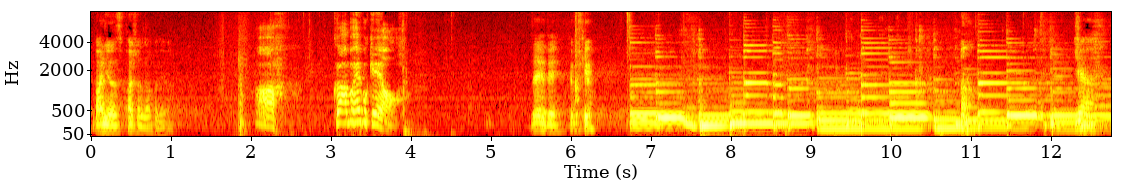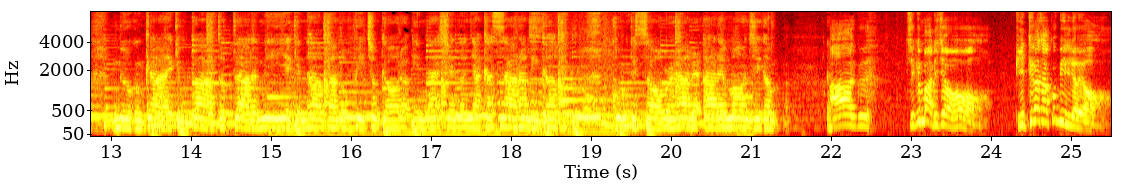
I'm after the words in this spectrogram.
많이 연습하셨나 보네요. 아, 그거 한번 해볼게요. 네 네 해볼게요. 야 누군가에겐 또 다른 이에겐 한판 높이 청거려 이 날씨에 넌 약한 사람인가봐 그렇게 서울 하늘 아래 먼지가 아, 그, 지금 말이죠. 비트가 자꾸 밀려요.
